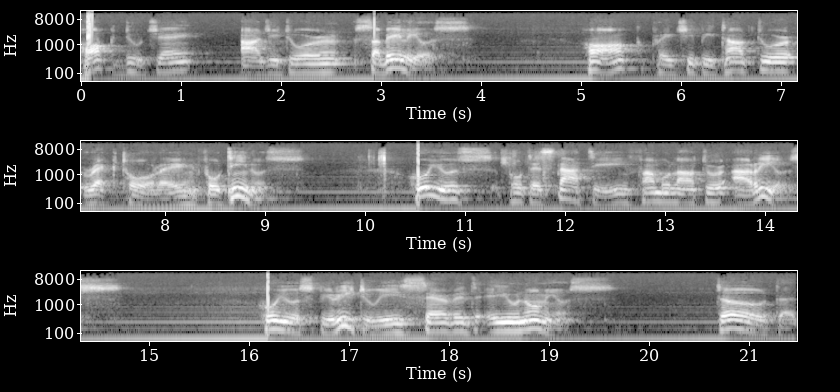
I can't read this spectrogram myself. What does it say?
Hoc duce agitur sabellius. Hoc precipitatur rectore fotinus. Huius potestati famulatur arius. Huius spiritui servit eunomius tota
